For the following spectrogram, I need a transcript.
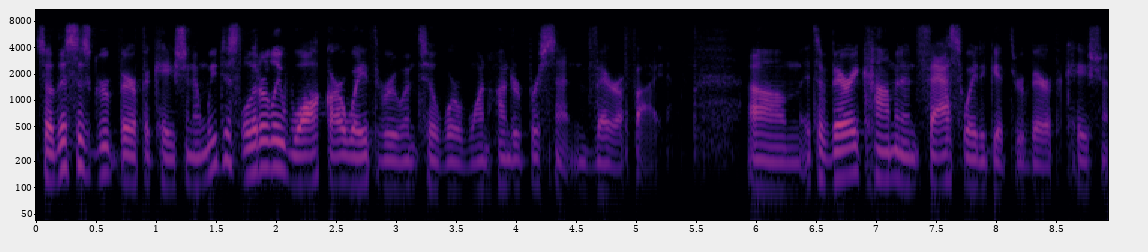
So this is group verification, and we just literally walk our way through until we're 100% verified. Um, it's a very common and fast way to get through verification.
